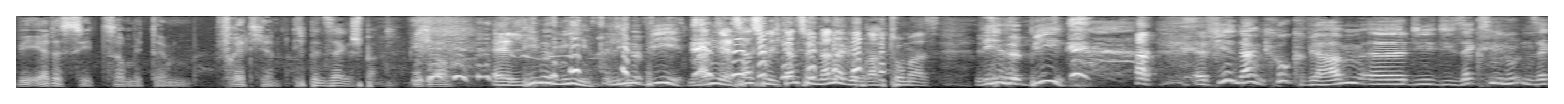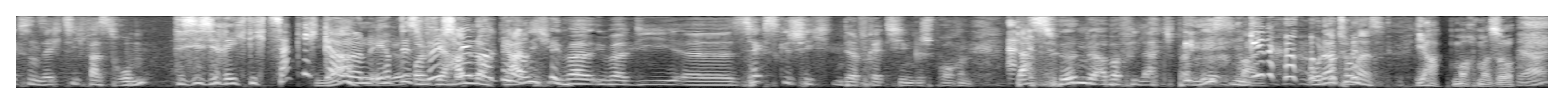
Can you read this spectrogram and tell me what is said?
wie er das sieht, so mit dem Frettchen. Ich bin sehr gespannt. Ich auch. Äh, liebe Mi, liebe Bi, Mann, jetzt hast du mich ganz durcheinander gebracht, Thomas. Liebe Bi, äh, vielen Dank. Guck, wir haben äh, die, die 6 Minuten 66 fast rum. das ist ja richtig zackig gegangen. Ich hab das Und wir haben noch gar gemacht. nicht über, über die äh, Sexgeschichten der Frettchen gesprochen. Das hören wir aber vielleicht beim nächsten Mal. Oder, Thomas? Ja, mach mal so. Ja?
